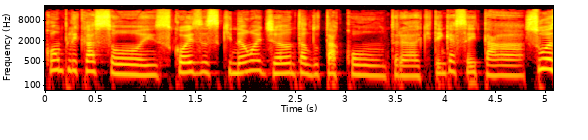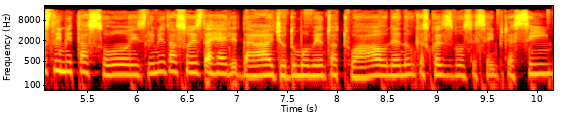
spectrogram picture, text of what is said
complicações, coisas que não adianta lutar contra, que tem que aceitar, suas limitações, limitações da realidade ou do momento atual, né? Não que as coisas vão ser sempre assim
